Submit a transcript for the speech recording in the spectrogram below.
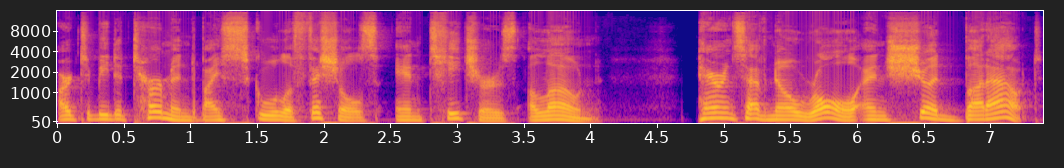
are to be determined by school officials and teachers alone. Parents have no role and should butt out.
